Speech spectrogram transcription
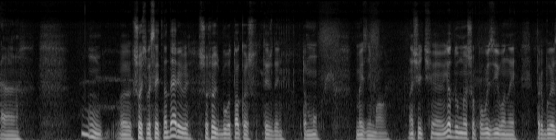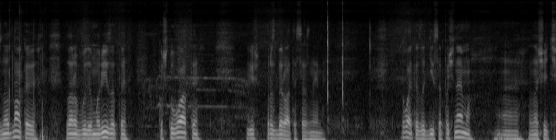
е, Ну, е, щось висить на дереві, що щось було також тиждень тому ми знімали. Значить, я думаю, що по вазі вони приблизно однакові. Зараз будемо різати, коштувати і розбиратися з ними. Давайте з Одіса почнемо. Е, Значить,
